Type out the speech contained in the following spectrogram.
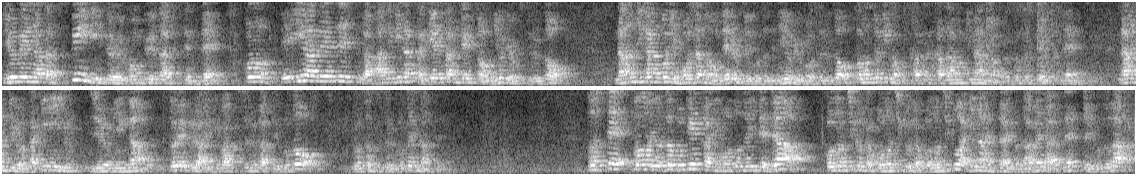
有名になったスピーディーというコンピューターシステムでこの ERSS が弾き出した計算結果を入力すると何時間後に放射能を出るということで入力をするとその時の風向きなんかを予測してですね何キロ先にいる住民がどれくらい被爆するかということを予測することになっている。そしてその予測結果に基づいてじゃあこの地区とこの地区とこの地区は避難しないとダメだねということが、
